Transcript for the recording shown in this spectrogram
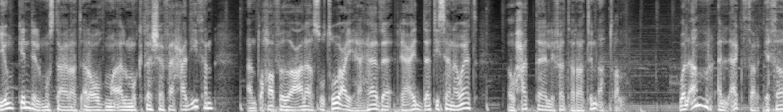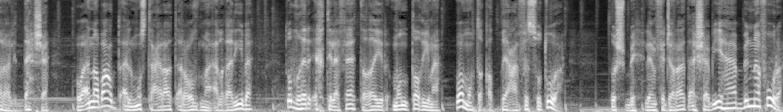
يمكن للمستعرات العظمى المكتشفة حديثا أن تحافظ على سطوعها هذا لعدة سنوات أو حتى لفترات أطول. والأمر الأكثر إثارة للدهشة هو أن بعض المستعرات العظمى الغريبة تظهر اختلافات غير منتظمة ومتقطعة في السطوع تشبه الانفجارات الشبيهة بالنافورة.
